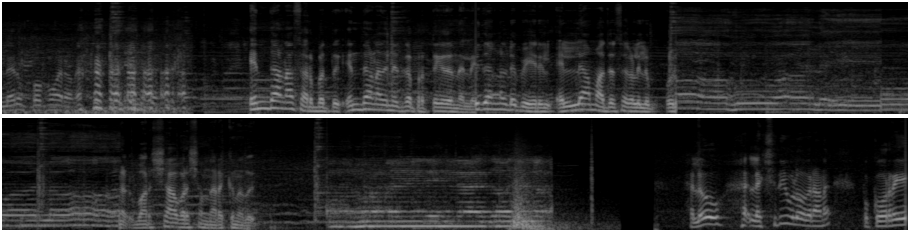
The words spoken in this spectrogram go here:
എല്ലാവരും ഉപ്പമാരാണ് എന്താണ് ആ സർബത്ത്? എന്താണ് അതിനെതിരെ പ്രത്യേകത എന്നല്ലേ? ഇതങ്ങളുടെ പേരിൽ എല്ലാ മദ്രസകളിലും ഒരു വർഷാവർഷം നടക്കുന്നത്. ഹലോ ലക്ഷദ്വീപ് വ്ളോഗറാണ്. അപ്പോൾ കുറേ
